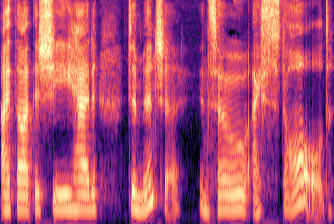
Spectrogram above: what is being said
I thought that she had dementia. And so I stalled.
